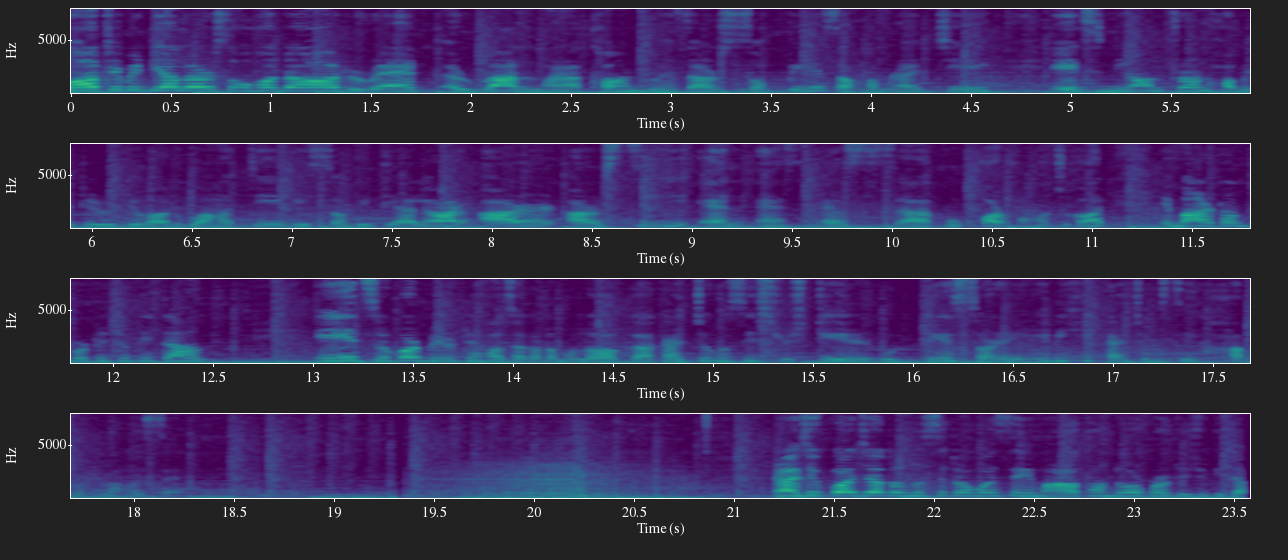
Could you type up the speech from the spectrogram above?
গুৱাহাটী বিদ্যালয়ৰ চৌহদত ৰেড ৰান মাৰাথন দুহেজাৰ চৌব্বিছ অসম ৰাজ্যিক এইডছ নিয়ন্ত্ৰণ সমিতিৰ উদ্যোগত গুৱাহাটী বিশ্ববিদ্যালয়ৰ R R C N S S কোষৰ সহযোগত এই মাৰাথন প্ৰতিযোগিতা। এইডছ ৰোগৰ বিৰুদ্ধে সজাগতামূলক কাৰ্যসূচী সৃষ্টিৰ উদ্দেশ্যৰে এই বিশেষ কাৰ্যসূচী হাতত লোৱা হৈছে। ৰাজ্যিক পৰ্যায়ত অনুষ্ঠিত হৈছে এই মাৰাথন দৌৰ প্ৰতিযোগিতা।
